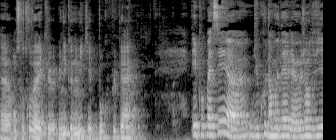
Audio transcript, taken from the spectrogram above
euh, on se retrouve avec euh, une économie qui est beaucoup plus pérenne. Et pour passer euh, du coup d'un modèle aujourd'hui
